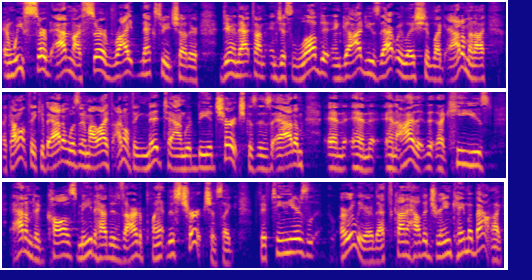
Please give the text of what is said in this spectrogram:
and we served, Adam and I served right next to each other during that time and just loved it. And God used that relationship like Adam and I, like I don't think if Adam was in my life, I don't think Midtown would be a church because there's Adam and, and, and I that, like he used Adam to cause me to have the desire to plant this church. It's like 15 years earlier, that's kind of how the dream came about. Like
